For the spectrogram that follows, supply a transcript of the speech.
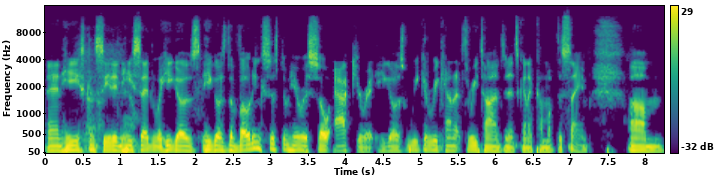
and he conceded. And he said well, he goes he goes the voting system here is so accurate. He goes we could recount it it three times and it's going to come up the same. Um,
